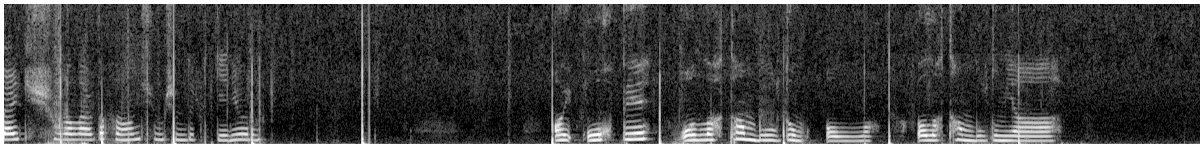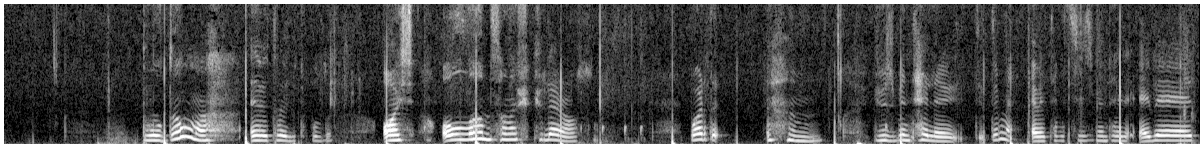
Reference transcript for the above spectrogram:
belki şuralarda falan düşmüşümdür. Geliyorum. Ay oh be. Allah'tan buldum. Allah. Allah'tan buldum ya. Buldun mu? Evet evet buldum. Ay Allah'ım sana şükürler olsun. Bu arada 100 bin TL değil mi? Evet evet 100 bin TL. Evet.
